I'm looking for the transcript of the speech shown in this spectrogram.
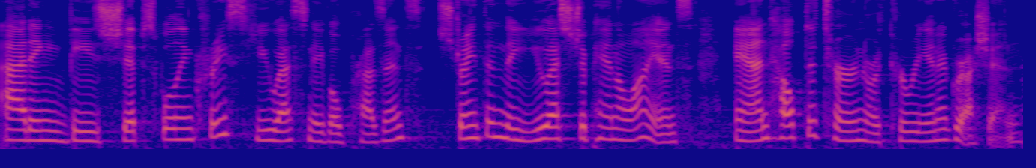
Adding these ships will increase U.S. naval presence, strengthen the U.S.-Japan alliance, and help deter North Korean aggression.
